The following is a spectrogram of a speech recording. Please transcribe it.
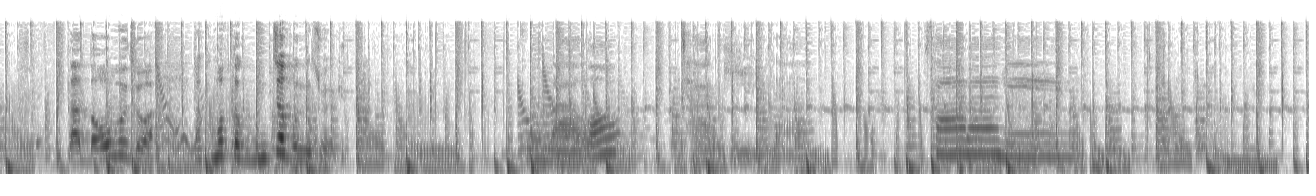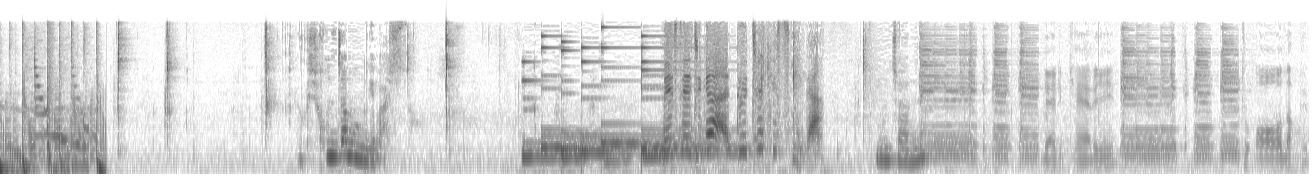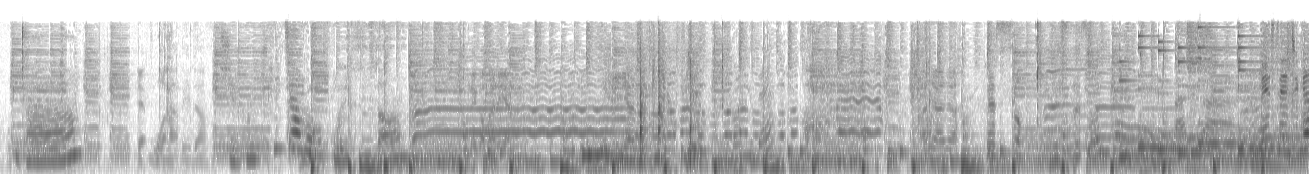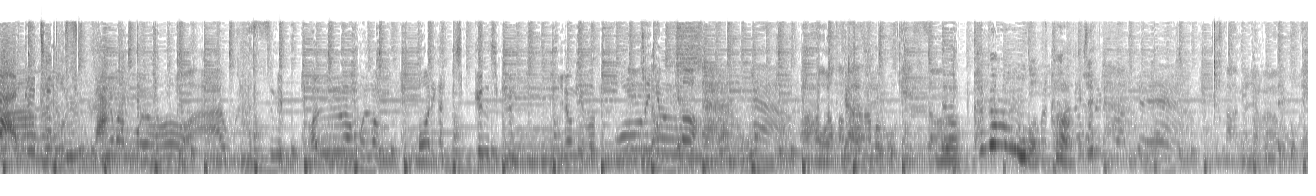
나 너무 좋아. 나 고맙다고 문자 보내줘야겠다. 혼자 먹는 게 맛있어. 메시지가 도착했습니다. 문자 왔네 나 지금 피자 먹고 있어. 내가 말이야. 요즘 고민이 하나 뭔데? 아니야 아니야. 됐어. 됐어 됐어 메시지가 도착했습니다. 아우 가슴이 벌렁벌렁. 머리가 지끈지끈 이런 게뭐 뽀르길러 아 어떻게 알지 내가 캐변 먹는 거 어떻게 알았지?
